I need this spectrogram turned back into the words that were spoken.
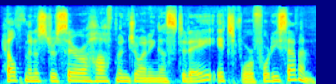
Health Minister Sarah Hoffman joining us today. It's 447.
